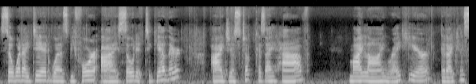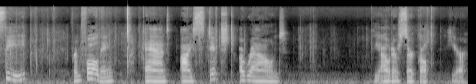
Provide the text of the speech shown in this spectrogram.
So what I did was before I sewed it together, I just took, because I have my line right here that I can see from folding, and I stitched around the outer circle here,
